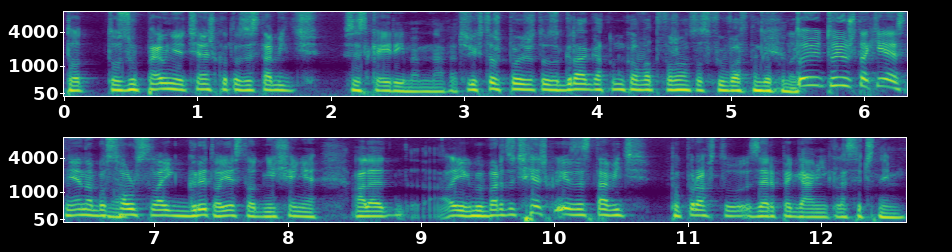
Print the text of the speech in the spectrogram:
to, to zupełnie ciężko to zestawić ze Skyrimem nawet. Czyli chcesz powiedzieć, że to jest gra gatunkowa tworząca swój własny gatunek. To, to już tak jest, nie? No bo Souls-like gry to jest odniesienie, ale, ale jakby bardzo ciężko je zestawić po prostu z RPG-ami klasycznymi.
